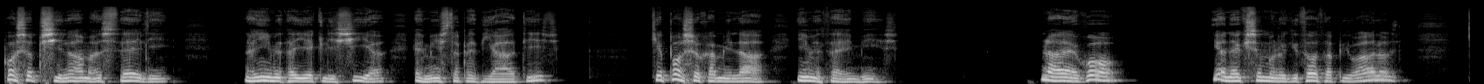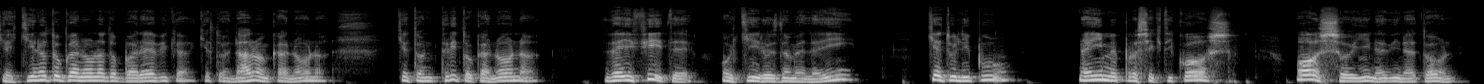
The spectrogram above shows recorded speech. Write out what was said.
πόσο ψηλά μας θέλει να είμεθα η Εκκλησία εμείς τα παιδιά της και πόσο χαμηλά είμεθα εμείς. Να εγώ για να εξομολογηθώ θα πει ο άλλος και εκείνο τον κανόνα τον παρέβηκα και τον άλλον κανόνα και τον τρίτο κανόνα δεηθείτε ο Κύριος να με λέει και του λοιπού να είμαι προσεκτικός όσο είναι δυνατόν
